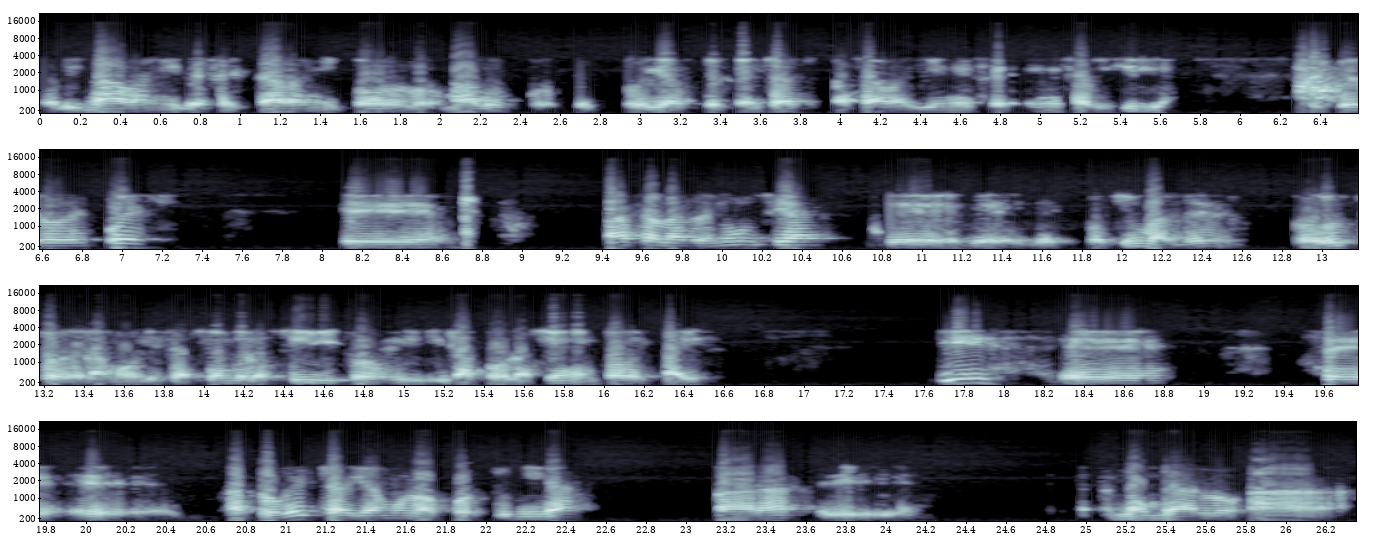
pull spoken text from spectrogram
orinaban y defectaban y todo lo malo porque podía usted pensar que pasaba ahí en ese en esa vigilia. Pero después eh, pasa la renuncia de, de, Cochín Valdés producto de la movilización de los cívicos y, la población en todo el país. Y eh, se eh, aprovecha digamos la oportunidad para eh, nombrarlo a,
